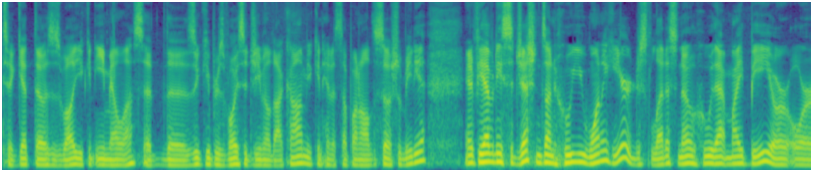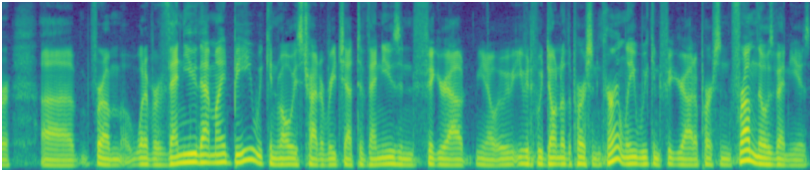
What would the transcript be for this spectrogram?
to get those as well. You can email us at the zookeepersvoice at gmail.com. You can hit us up on all the social media. And if you have any suggestions on who you want to hear, just let us know who that might be or, or uh, from whatever venue that might be. We can always try to reach out to venues and figure out, you know, even if we don't know the person currently, we can figure out a person from those venues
